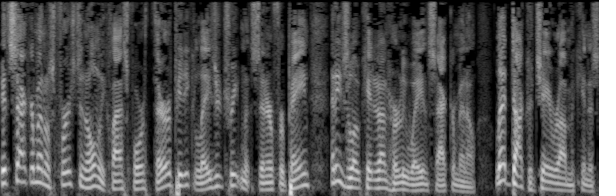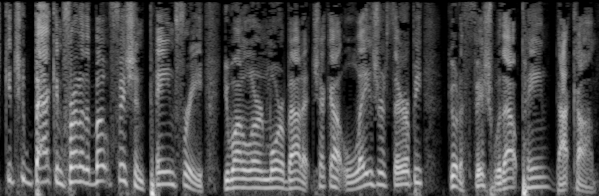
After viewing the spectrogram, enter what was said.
It's Sacramento's first and only Class 4 therapeutic laser treatment center for pain, and he's located on Hurley Way in Sacramento. Let Dr. J. Rob McKinnis get you back in front of the boat fishing pain free. You want to learn more about it? Check out laser therapy. Go to fishwithoutpain.com.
